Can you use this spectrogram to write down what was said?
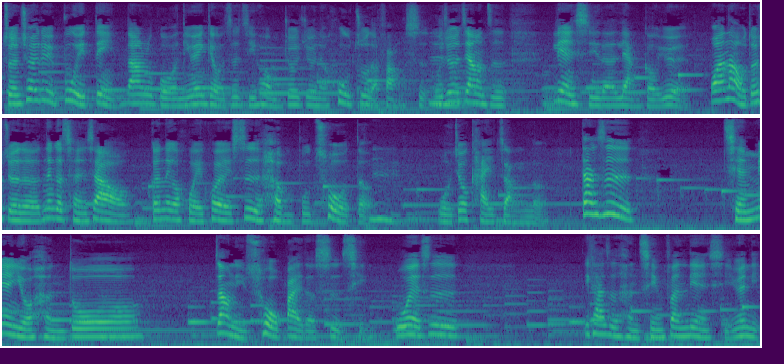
准确率不一定，那如果你愿意给我这机会，我们就觉得互助的方式，我就是这样子练习了两个月，哇，那我都觉得那个成效跟那个回馈是很不错的。嗯我就开张了。但是前面有很多让你挫败的事情，我也是一开始很勤奋练习，因为你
